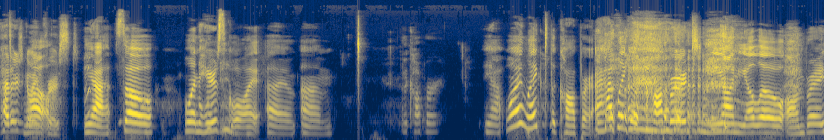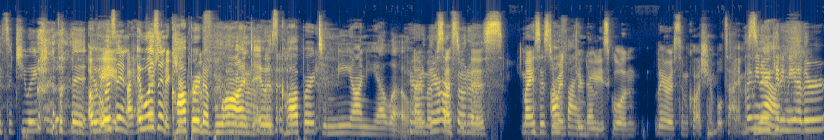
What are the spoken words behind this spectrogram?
Heather's going Well. first. yeah. So, Well, in hair school, I uh, um The copper. yeah. Well, I liked the copper. I had like a copper to neon yellow ombre situation, but the it wasn't it wasn't picture copper to proof. blonde. yeah. It was copper to neon yellow. There- I'm there obsessed with this. My sister I'll went through find 'em. beauty school and there was some questionable times. I mean, are you kidding me, Heather?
